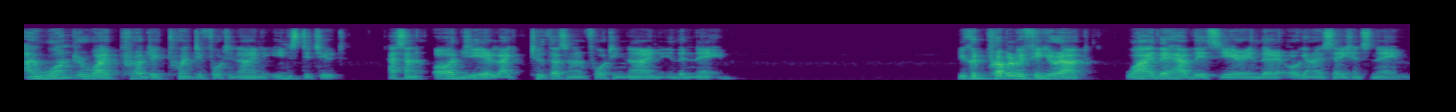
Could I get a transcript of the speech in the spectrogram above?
I wonder why Project 2049 Institute has an odd year like 2049 in the name. You could probably figure out why they have this year in their organization's name.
